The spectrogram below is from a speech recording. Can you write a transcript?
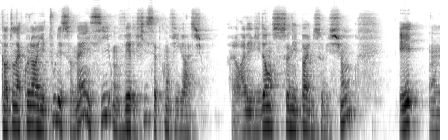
Quand on a colorié tous les sommets, ici, on vérifie cette configuration. Alors à l'évidence, ce n'est pas une solution, et on,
